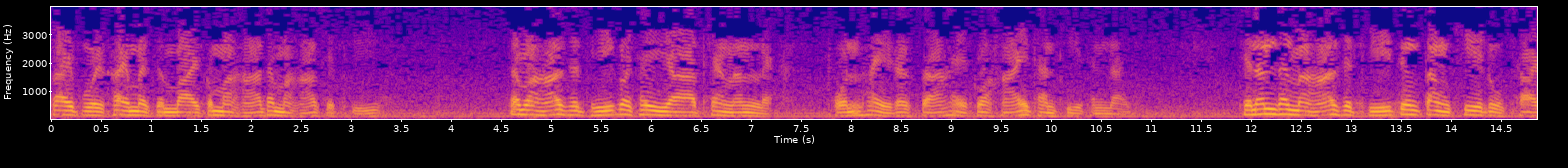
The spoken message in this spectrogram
ครๆป่วยไข้ไม่สบายก็มาหาท่านมหาเศรษฐีถ้ามหาเศรษฐีก็ใช้ยาแท่งนั้นแหละ ผลให้รักษาให้ก็หายทันทีทันใด ฉะนั้นท่านมหาเศรษฐีจึงตั้งชื่อลูกชาย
